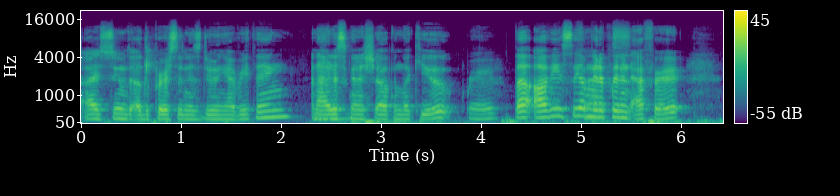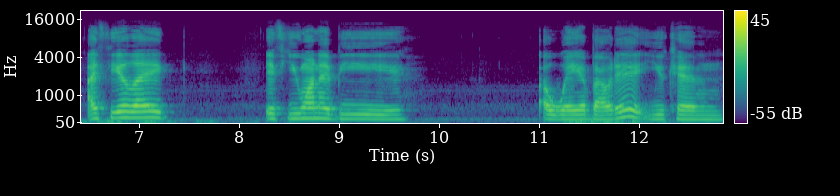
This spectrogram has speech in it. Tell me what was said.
I assume the other person is doing everything, and I'm just mm-hmm. gonna show up and look cute. Right. But obviously, I'm gonna put an effort. I feel like if you want to be a way about it, you can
